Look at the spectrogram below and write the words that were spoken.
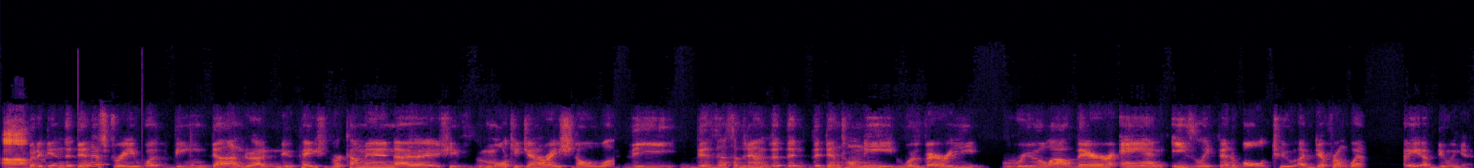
um, but again, the dentistry was being done. Uh, new patients were coming in. Uh, she's multi generational. The business of the, the, the the dental need was very real out there and easily fittable to a different way of doing it.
